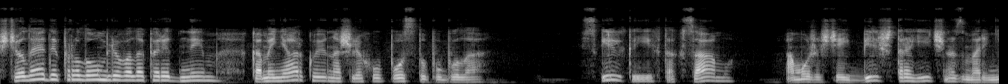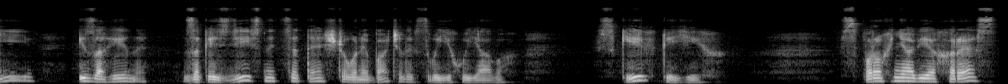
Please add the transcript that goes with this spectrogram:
Що леди проломлювала перед ним, каменяркою на шляху поступу була. Скільки їх так само, а може, ще й більш трагічно змарніє і загине заки здійсниться те, що вони бачили в своїх уявах. Скільки їх? Спорохнявіє хрест,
